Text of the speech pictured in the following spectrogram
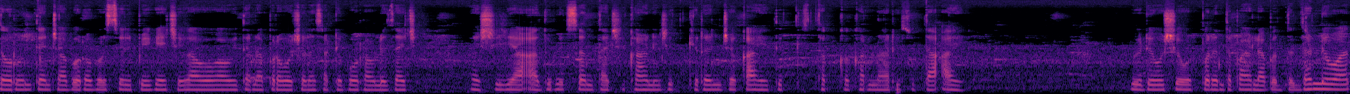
तरुण त्यांच्याबरोबर सेल्फी घ्यायचे. गावोगावी त्यांना प्रवचनासाठी बोलावले जायचे. अशी या आधुनिक संतांची कहाणी जितकी रंजक आहे तितकीच थक्क करणारी सुद्धा आहे. व्हिडिओ शेवटपर्यंत पाहिल्याबद्दल धन्यवाद.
